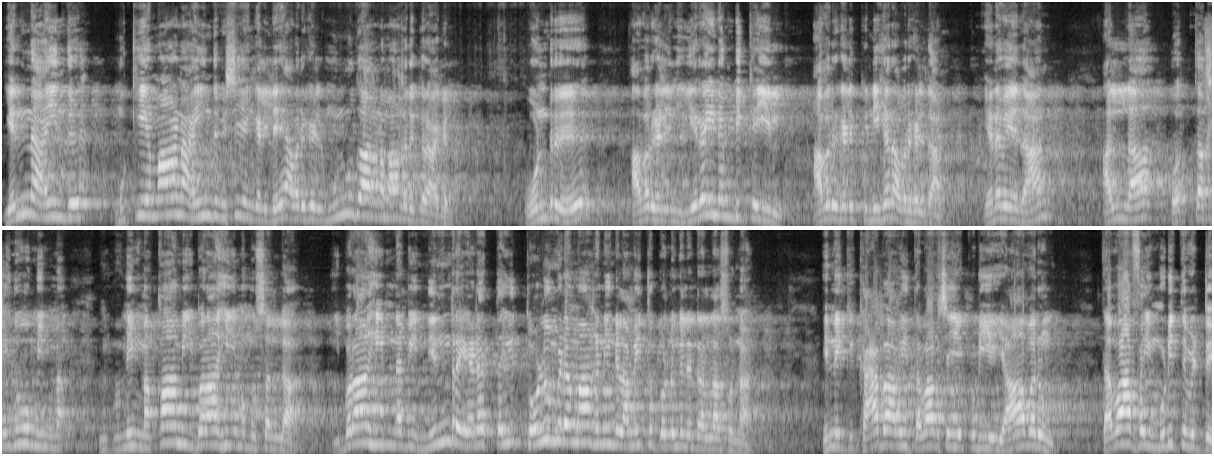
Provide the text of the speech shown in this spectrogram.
என்ன ஐந்து? முக்கியமான ஐந்து விஷயங்களிலே அவர்கள் முன்னுதாரணமாக இருக்கிறார்கள். ஒன்று அவர்களின் இறை நம்பிக்கையில் அவர்களுக்கு நிகர் அவர்கள்தான். எனவேதான் அல்லாஹ் ஒத்தஹிது மிம் மகாமி இப்ராஹிம் முசல்லா. இப்ராஹிம் நபி நின்ற இடத்தை தொழுமிடமாக நீங்கள் அமைத்துக் கொள்ளுங்கள் என்று அல்லாஹ் சொன்னான். இன்னைக்கு காபாவை தவாப் செய்யக்கூடிய யாவரும் தவாஃபை முடித்துவிட்டு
